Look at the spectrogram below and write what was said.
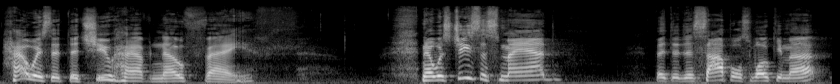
How is it that you have no faith? Now, was Jesus mad that the disciples woke him up?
